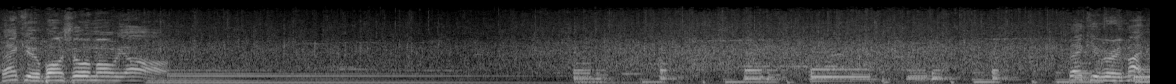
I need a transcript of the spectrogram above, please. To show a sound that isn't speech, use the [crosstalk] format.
Thank you. Bonjour, Montreal. Thank you very much.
